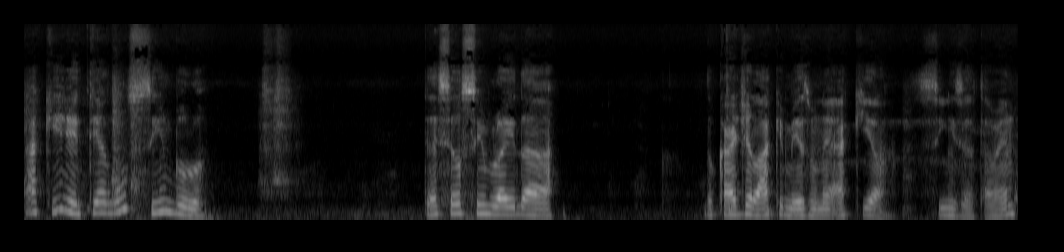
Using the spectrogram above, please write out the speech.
Aqui, gente, tem algum símbolo. Deve ser o símbolo aí da... Do Cadillac mesmo, né? Aqui, ó. Cinza, tá vendo?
